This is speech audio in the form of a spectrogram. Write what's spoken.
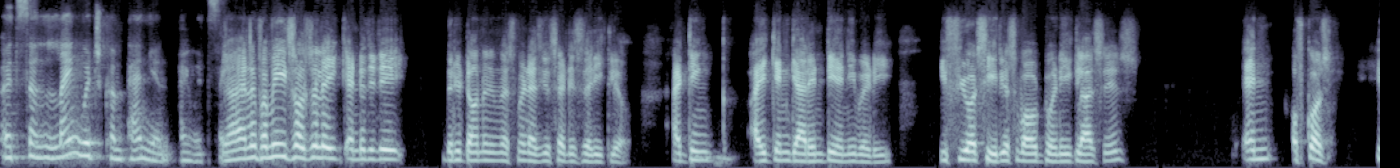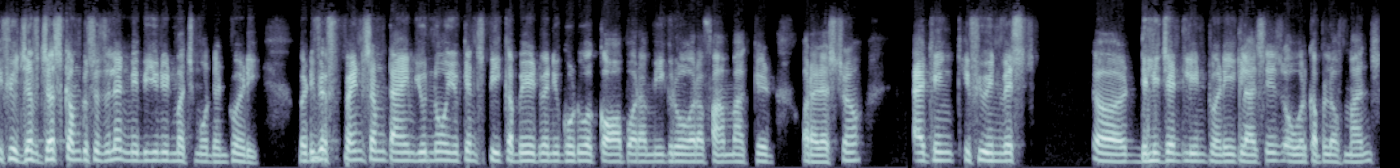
it's a language companion i would say. Yeah and for me it's also like end of the day the return on investment as you said is very clear. I think i can guarantee anybody if you are serious about 20 classes and of course if you just just come to switzerland maybe you need much more than 20 but if you spend some time you know you can speak a bit when you go to a Coop or a Migros or a farm market or a restaurant. I think if you invest uh, diligently in 20 classes over a couple of months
